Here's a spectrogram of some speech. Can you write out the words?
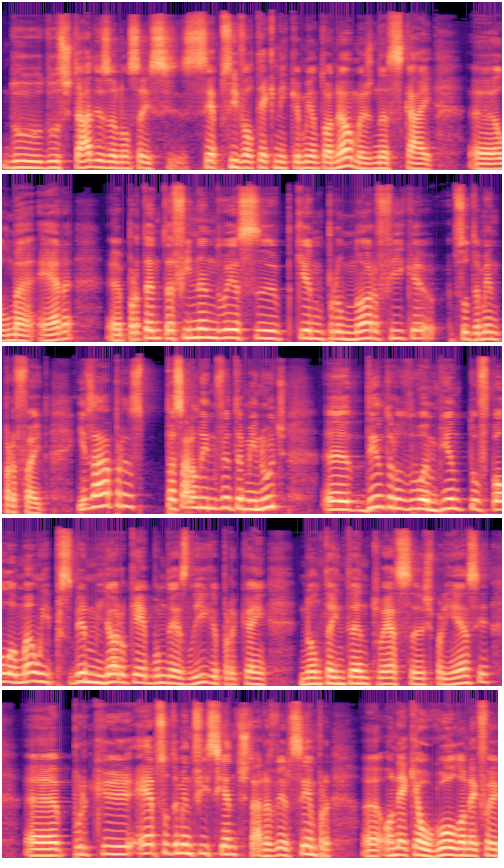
do, dos estádios. Eu não sei se, se, é possível tecnicamente ou não, mas na Sky uh, alemã era. Uh, portanto, afinando esse pequeno promenor, fica absolutamente perfeito. E dá para passar ali 90 minutos dentro do ambiente do futebol alemão e perceber melhor o que é a Bundesliga, para quem não tem tanto essa experiência, uh, porque é absolutamente viciante estar a ver sempre uh, onde é que é o gol, onde é que foi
